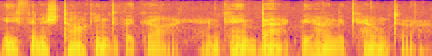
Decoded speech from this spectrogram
He finished talking to the guy and came back behind the counter.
